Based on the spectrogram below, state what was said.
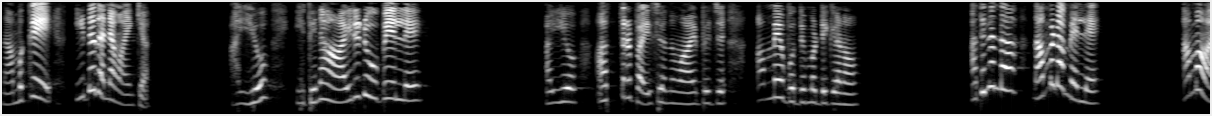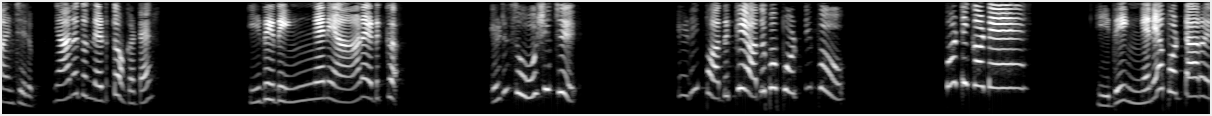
നമുക്ക് ഇത് തന്നെ വാങ്ങിക്കാം. അയ്യോ ഇതിന് ആയിരം രൂപയല്ലേ? അയ്യോ അത്ര പൈസ ഒന്ന് വാങ്ങിപ്പിച്ച് അമ്മയെ ബുദ്ധിമുട്ടിക്കണോ? അതിനെന്താ നമ്മുടെ അമ്മയല്ലേ? അമ്മ വാങ്ങിച്ചരും ഞാനിതൊന്ന് എടുത്തു നോക്കട്ടെ. ഇത് ഇത് ഇങ്ങനെയാണ് എടുക്ക. എടി സൂക്ഷിച്ച്. എടി പതുക്കെ അതിപ്പോ പൊട്ടിപ്പോ. പൊട്ടിക്കോട്ടെ. ഇത് ഇങ്ങനെയാ പൊട്ടാറ്.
